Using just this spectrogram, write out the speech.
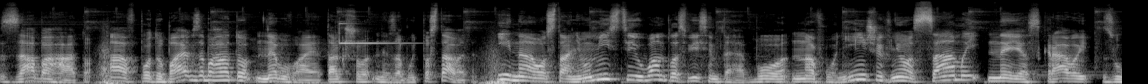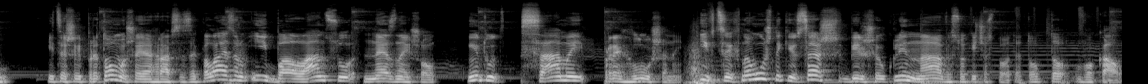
забагато, а вподобайок забагато не буває, так що не забудь поставити. І на останньому місці OnePlus 8T, бо на фоні інших в нього самий неяскравий звук. І це ще й при тому, що я грався з еквалайзером і балансу не знайшов. Він тут самий приглушений. І в цих навушників все ж більше уклін на високі частоти, тобто вокал.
